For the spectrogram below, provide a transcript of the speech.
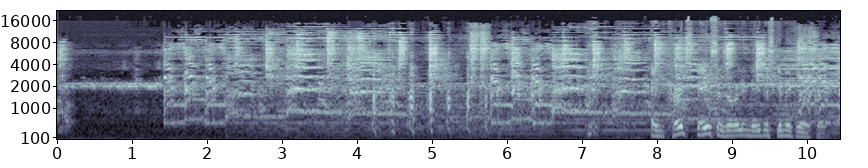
and Kurt's face has already made this gimmick worth it.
